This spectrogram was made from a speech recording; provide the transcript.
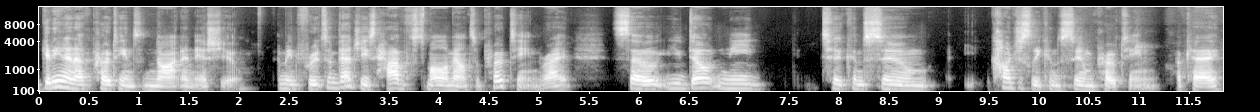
Getting enough protein is not an issue. I mean, fruits and veggies have small amounts of protein, right? So you don't need to consume, consciously consume protein, okay?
